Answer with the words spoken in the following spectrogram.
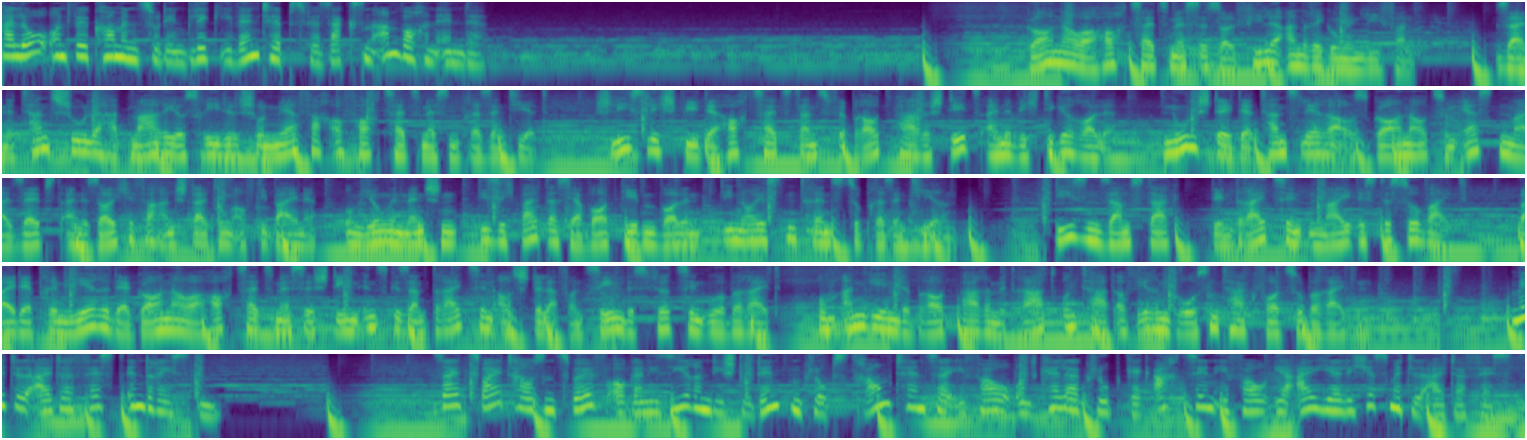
Hallo und willkommen zu den Blick Event Tipps für Sachsen am Wochenende. Gornauer Hochzeitsmesse soll viele Anregungen liefern. Seine Tanzschule hat Marius Riedel schon mehrfach auf Hochzeitsmessen präsentiert. Schließlich spielt der Hochzeitstanz für Brautpaare stets eine wichtige Rolle. Nun stellt der Tanzlehrer aus Gornau zum ersten Mal selbst eine solche Veranstaltung auf die Beine, um jungen Menschen, die sich bald das Jawort geben wollen, die neuesten Trends zu präsentieren. Diesen Samstag, den 13. Mai, ist es soweit. Bei der Premiere der Gornauer Hochzeitsmesse stehen insgesamt 13 Aussteller von 10 bis 14 Uhr bereit, um angehende Brautpaare mit Rat und Tat auf ihren großen Tag vorzubereiten. Mittelalterfest in Dresden. Seit 2012 organisieren die Studentenclubs Traumtänzer e.V. und Kellerclub GEG 18 e.V. ihr alljährliches Mittelalterfest.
